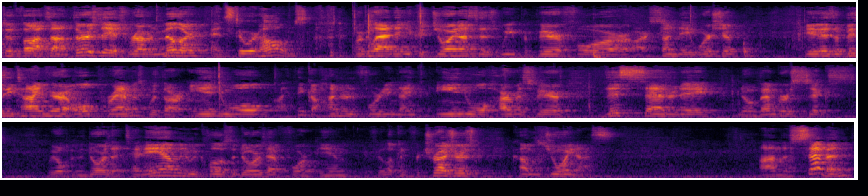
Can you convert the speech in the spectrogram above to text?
to Thoughts on Thursday. It's Reverend Miller. And Stuart Holmes. We're glad that you could join us as we prepare for our Sunday worship. It is a busy time here at Old Paramus with our annual, I think 149th annual Harvest Fair this Saturday, November 6th. We open the doors at 10 a.m. and we close the doors at 4 p.m. If you're looking for treasures, come join us. On the 7th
